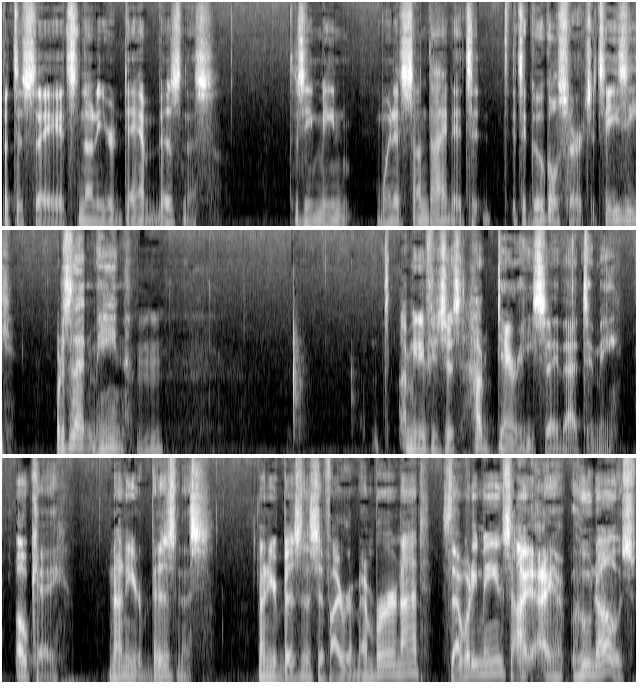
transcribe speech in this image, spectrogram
But to say it's none of your damn business, does he mean when his son died? It's a, it's a Google search. It's easy. What does that mean? Mm-hmm. I mean, if he's just, how dare he say that to me? Okay, none of your business. None of your business if I remember or not. Is that what he means? I, I who knows?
